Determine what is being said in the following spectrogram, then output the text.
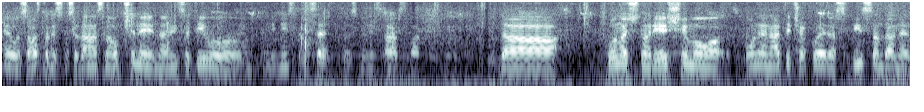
Evo, sastali smo se danas na općini na inicijativu ministrice, tj. ministarstva, da konačno riješimo onaj natječaj koji je raspisan, da ne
